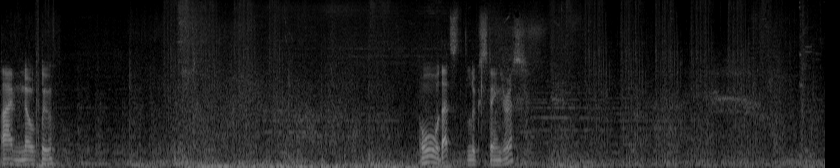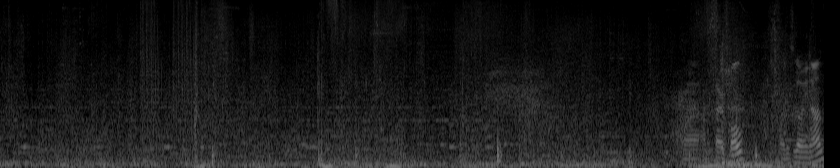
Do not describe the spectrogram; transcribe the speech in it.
I have no clue. Oh, that looks dangerous. Uh, I'm purple. Is going on?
